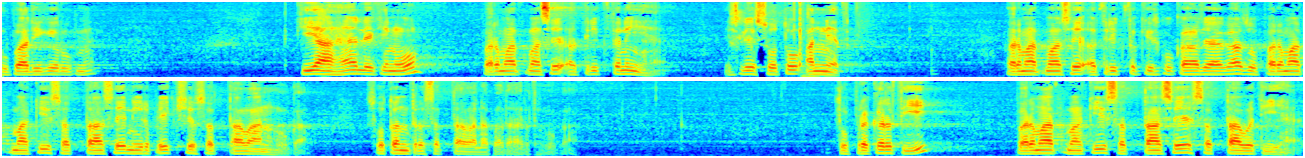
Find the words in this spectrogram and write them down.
उपाधि के रूप में। किया है, लेकिन वो परमात्मा से अतिरिक्त नहीं है। इसलिए सो तो अन्यत। परमात्मा से अतिरिक्त किसको कहा जाएगा? जो परमात्मा की सत्ता से निरपेक्ष सत्तावान होगा। स्वतंत्र सत्ता वाला पदार्थ होगा। तो प्रकृति परमात्मा की सत्ता से सत्तावती है।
